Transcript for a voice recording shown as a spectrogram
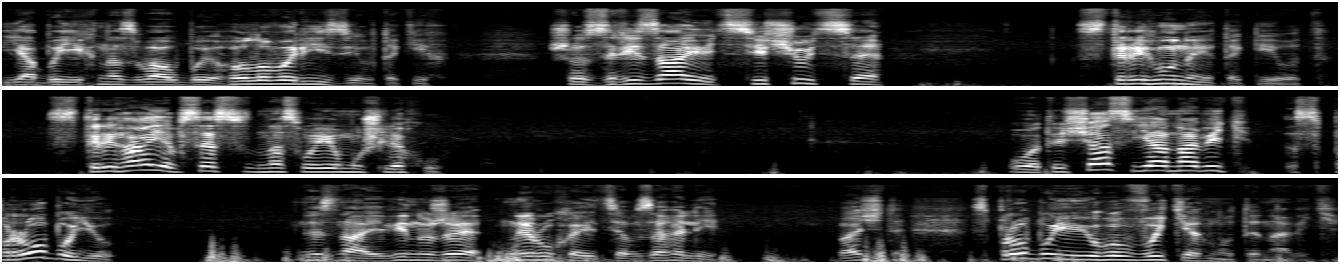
я би їх назвав би головорізів таких, що зрізають, січуть це стригуни такі от. Стригає все на своєму шляху. От, і зараз я навіть спробую, не знаю, він уже не рухається взагалі. Бачите? Спробую його витягнути навіть.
